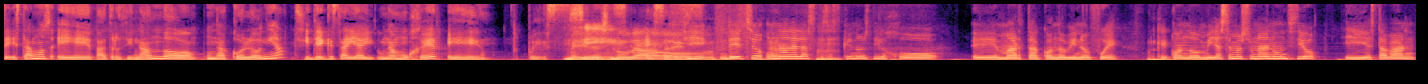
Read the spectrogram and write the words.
estamos eh, patrocinando una colonia y tiene que salir ahí una mujer, eh, pues... medio Sí, desnuda eso es. o- Sí, de hecho, una de las cosas que nos dijo eh, Marta cuando vino fue que cuando mirásemos un anuncio y estaban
